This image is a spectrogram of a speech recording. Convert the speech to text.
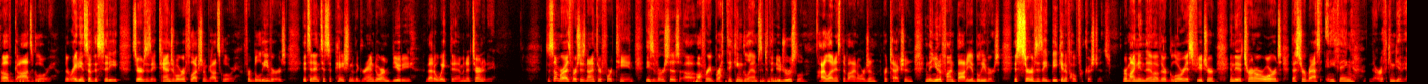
of God's glory. The radiance of the city serves as a tangible reflection of God's glory. For believers, it's an anticipation of the grandeur and beauty that await them in eternity. To summarize verses 9 through 14, these verses uh, offer a breathtaking glimpse into the New Jerusalem, highlighting its divine origin, protection, and the unified body of believers. It serves as a beacon of hope for Christians, reminding them of their glorious future and the eternal rewards that surpass anything the earth can give you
